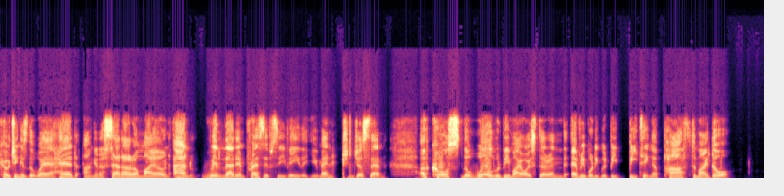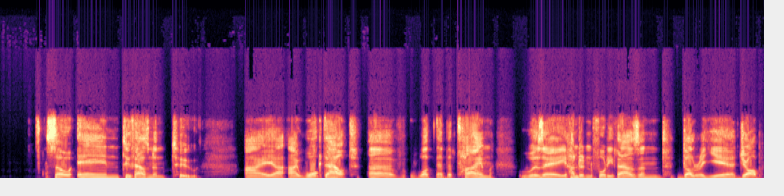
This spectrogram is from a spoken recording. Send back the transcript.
coaching is the way ahead. I'm going to set out on my own. And with that impressive CV that you mentioned just then, of course, the world would be my oyster, and everybody would be beating a path to my door. So in 2002, I uh, I walked out of what at the time was a hundred and forty thousand dollar a year job,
